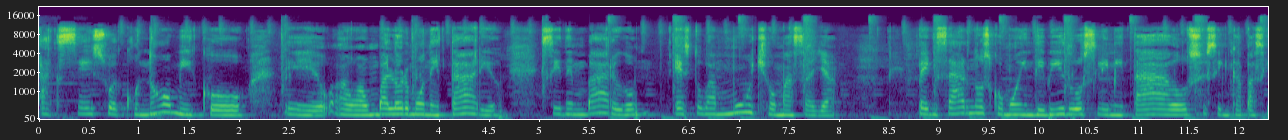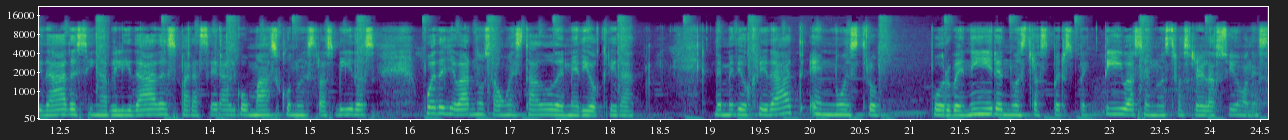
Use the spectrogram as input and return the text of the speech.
acceso económico eh, o a un valor monetario. Sin embargo, esto va mucho más allá. Pensarnos como individuos limitados, sin capacidades, sin habilidades para hacer algo más con nuestras vidas, puede llevarnos a un estado de mediocridad. De mediocridad en nuestro porvenir, en nuestras perspectivas, en nuestras relaciones.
